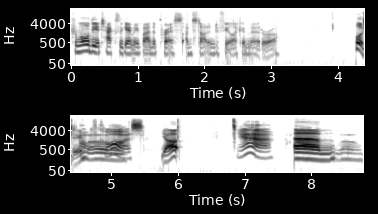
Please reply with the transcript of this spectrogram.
From all the attacks against me by the press, I'm starting to feel like a murderer." Poor dude. Of course. Yup. Yeah. Um, Whoa.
